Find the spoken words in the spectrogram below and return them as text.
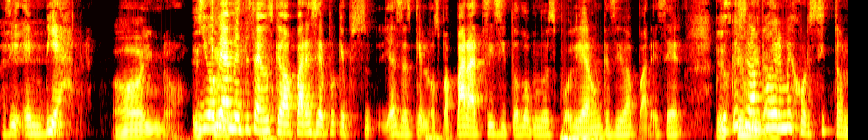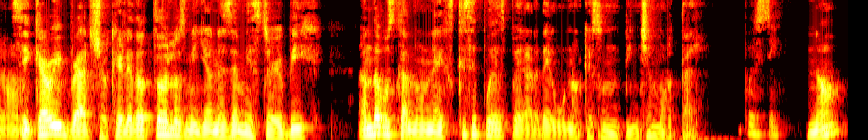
así, enviar. Ay, no. Es y que- obviamente sabemos que va a aparecer porque pues, ya sabes que los paparazzis y todo el mundo spoilearon que sí iba a aparecer. Pero Es que, que se va a poder mejorcito, ¿no? Si Carrie Bradshaw, que heredó todos los millones de Mr. Big, anda buscando un ex, ¿qué se puede esperar de uno que es un pinche mortal? Pues sí. ¿No?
